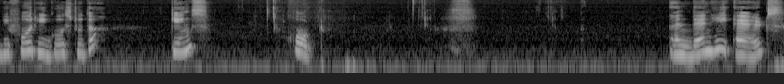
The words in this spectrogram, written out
before he goes to the king's court. And then he adds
